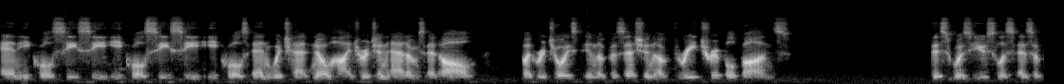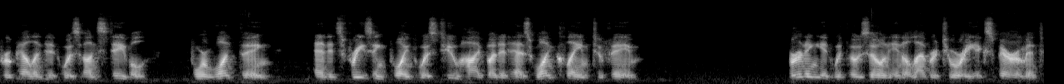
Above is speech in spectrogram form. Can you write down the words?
N equals CC equals CC equals N which had no hydrogen atoms at all, but rejoiced in the possession of three triple bonds. This was useless as a propellant it was unstable, for one thing, and its freezing point was too high but it has one claim to fame. Burning it with ozone in a laboratory experiment,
